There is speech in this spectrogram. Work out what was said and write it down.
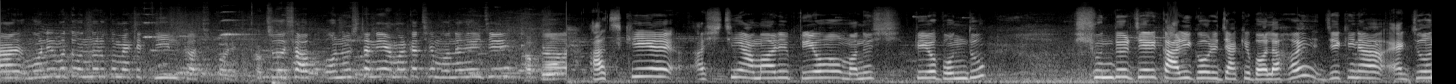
আর মনের মতো অন্যরকম একটা ফিল কাজ করে। তো সব অনুষ্ঠানে আমার কাছে মনে হয় যে আজকে আসছি আমার প্রিয় মানুষ প্রিয় বন্ধু সৌন্দর্যের কারিগর যাকে বলা হয় যে কিনা একজন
